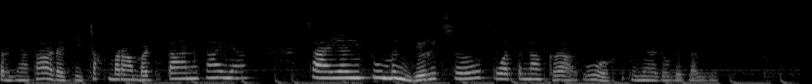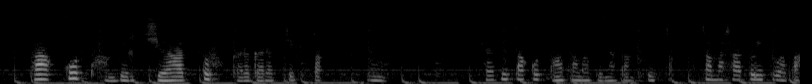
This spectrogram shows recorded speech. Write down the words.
Ternyata ada cicak merambat di tangan saya. Saya itu menjerit sekuat tenaga. Wah, ini ada ulat lagi. Takut hampir jatuh gara-gara cicak. Hmm. Saya itu takut banget sama binatang cicak. Sama satu itu apa?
